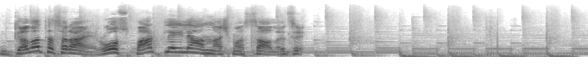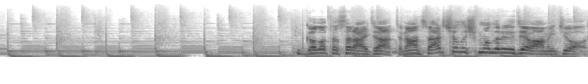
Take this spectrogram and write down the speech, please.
Galatasaray Ross Barkley ile anlaşma sağladı. Galatasaray'da transfer çalışmaları devam ediyor.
